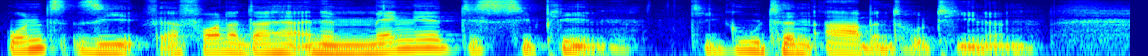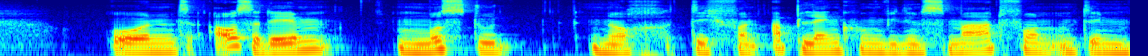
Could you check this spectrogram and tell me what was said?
und sie erfordern daher eine Menge Disziplin, die guten Abendroutinen. Und außerdem musst du noch dich von Ablenkungen wie dem Smartphone und dem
